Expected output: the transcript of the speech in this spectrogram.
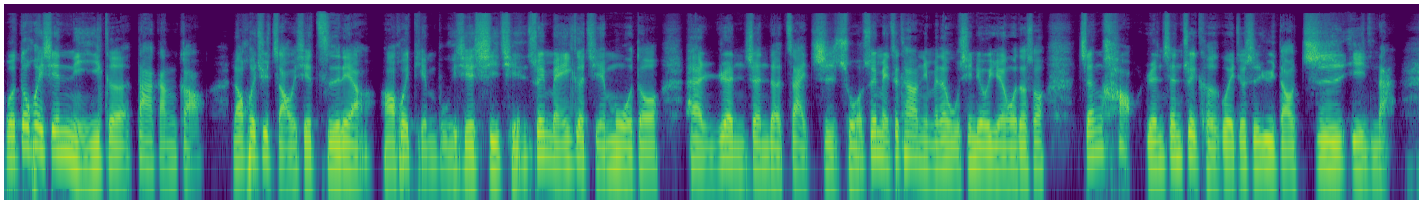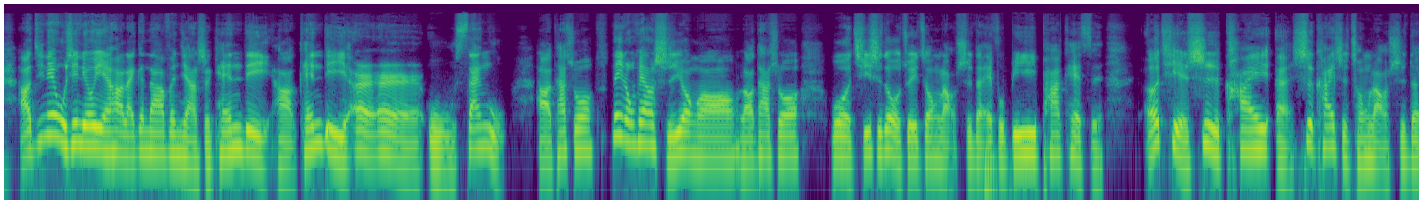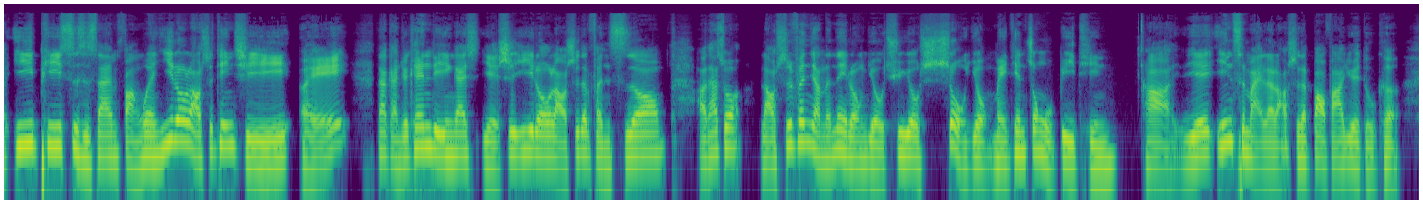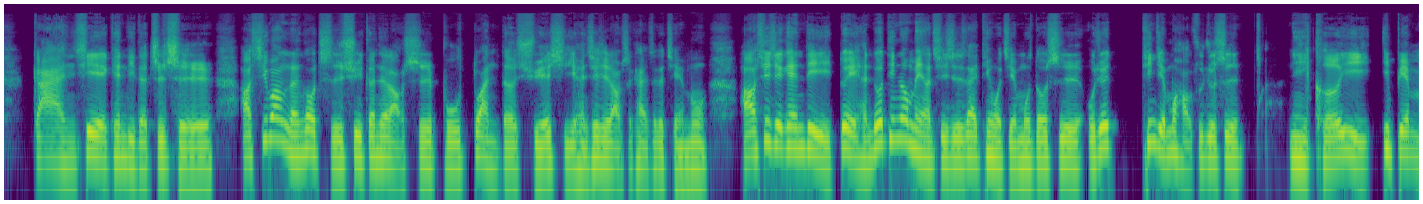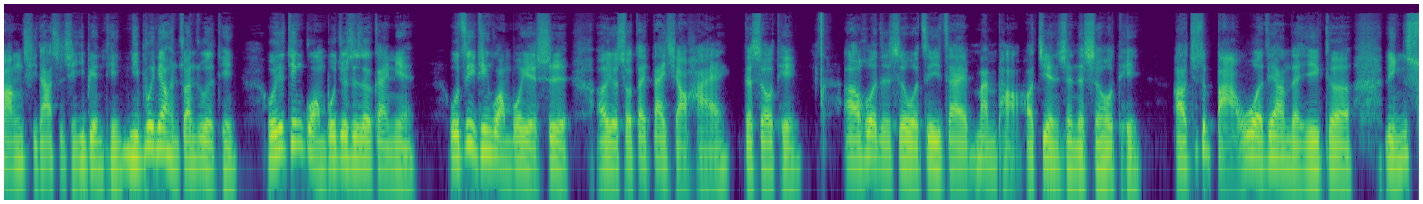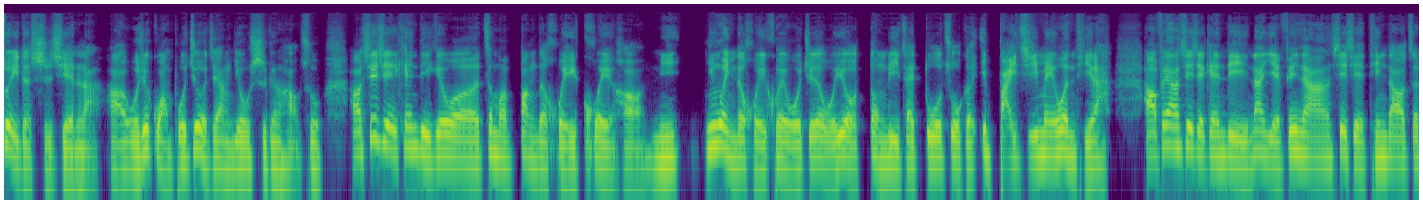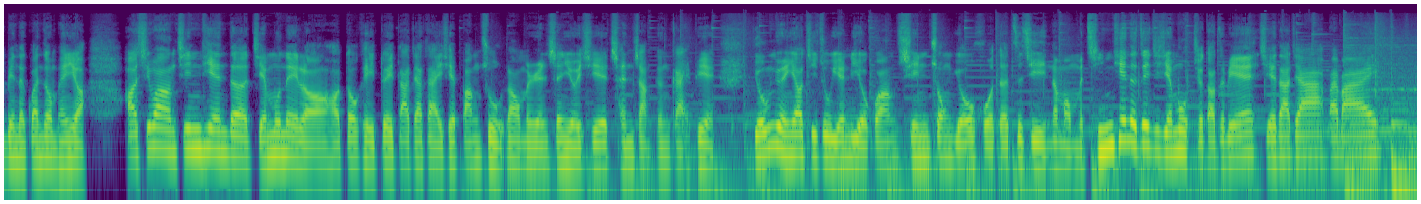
我都会先拟一个大纲稿。然后会去找一些资料，啊，会填补一些细节，所以每一个节目我都很认真的在制作，所以每次看到你们的五星留言，我都说真好，人生最可贵就是遇到知音呐。好，今天五星留言哈，来跟大家分享是 Candy，哈，Candy 二二五三五，好，他说内容非常实用哦，然后他说我其实都有追踪老师的 FB Podcast。而且是开，呃，是开始从老师的 EP 四十三访问一楼老师听起，哎，那感觉 Candy 应该是也是一楼老师的粉丝哦。好，他说老师分享的内容有趣又受用，每天中午必听，啊，也因此买了老师的爆发阅读课，感谢 Candy 的支持，好，希望能够持续跟着老师不断的学习，很谢谢老师开这个节目，好，谢谢 Candy。对很多听众朋友，其实在听我节目都是，我觉得听节目好处就是。你可以一边忙其他事情一边听，你不一定要很专注的听。我觉得听广播就是这个概念。我自己听广播也是，呃，有时候在带小孩的时候听，啊，或者是我自己在慢跑和健身的时候听，好，就是把握这样的一个零碎的时间啦。好，我觉得广播就有这样优势跟好处。好，谢谢 Candy 给我这么棒的回馈哈，你。因为你的回馈，我觉得我又有动力再多做个一百集没问题啦。好，非常谢谢 Candy，那也非常谢谢听到这边的观众朋友。好，希望今天的节目内容哈都可以对大家带一些帮助，让我们人生有一些成长跟改变。永远要记住眼里有光，心中有火的自己。那么我们今天的这期节目就到这边，谢谢大家，拜拜。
